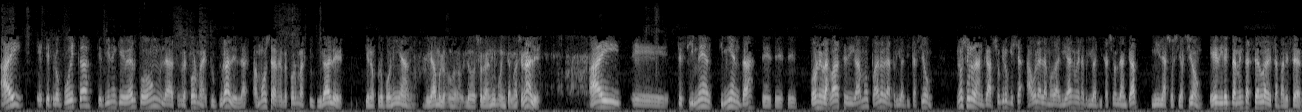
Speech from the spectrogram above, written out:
Hay este, propuestas que tienen que ver con las reformas estructurales, las famosas reformas estructurales que nos proponían, digamos, los, organismos internacionales. Hay, eh, se cimienta, se, se, se ponen las bases, digamos, para la privatización no solo de ANCAP, yo creo que ya ahora la modalidad no es la privatización de ANCAP ni la asociación, es directamente hacerla desaparecer.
